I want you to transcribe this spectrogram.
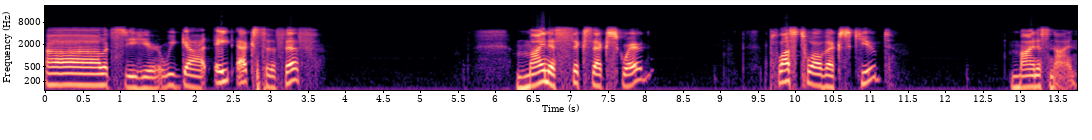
Uh, let's see here. We got 8x to the fifth minus 6x squared plus 12x cubed minus 9.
